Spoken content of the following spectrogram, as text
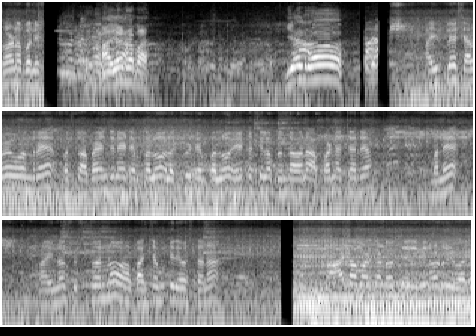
ನೋಡೋಣ ಬನ್ನಿ. ಹೇಳ್ರಪ್ಪ. ಹೇಳ್ರು. ಐದು ಪ್ಲೇಸ್ ಯಾವ್ಯಾವು ಅಂದರೆ first Abhayanjaneya temple Lakshmi temple Ekashila Brindavana Appannacharya ಮನೆ. ಇನ್ನೊಂದು ಫಿಫ್ತ್ ಒನ್ನು ಪಂಚಮುಖಿ ದೇವಸ್ಥಾನ. ಆಟೋ ಮಾಡ್ಕೊಂಡು ಹೋಗ್ತಾ ಇದೀವಿ ನೋಡ್ರಿ ಇವಾಗ.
